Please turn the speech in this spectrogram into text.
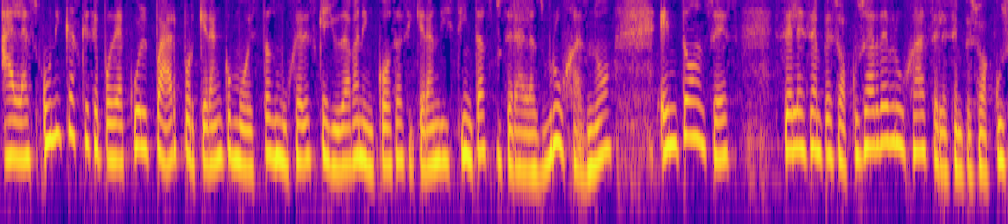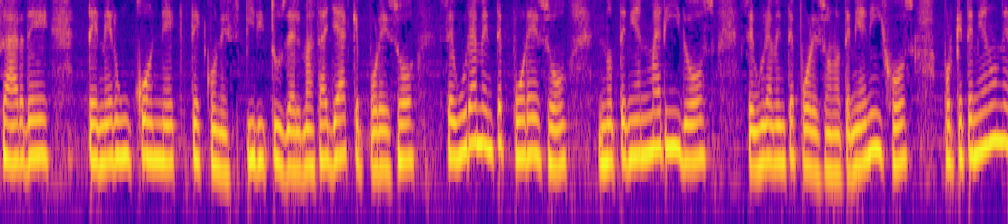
a las únicas que se podía culpar, porque eran como estas mujeres que ayudaban en cosas y que eran distintas, pues eran las brujas, ¿no? Entonces, se les empezó a acusar de brujas, se les empezó a acusar de tener un conecte con espíritus del más allá, que por eso, seguramente por eso no tenían maridos, seguramente por eso no tenían hijos, porque tenían una,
